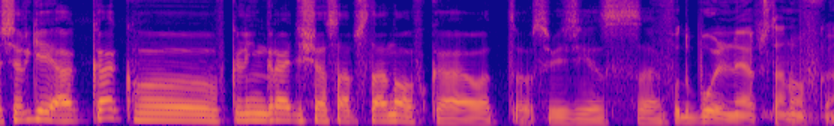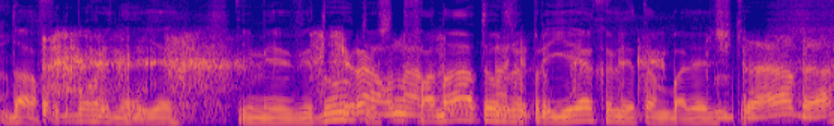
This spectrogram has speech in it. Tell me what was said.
Сергей, а как э, в Калининграде сейчас обстановка вот, в связи с... Футбольная обстановка. Да, футбольная, я имею в виду. Вчера То есть у нас, фанаты уже приехали, там болельщики. Да, да.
